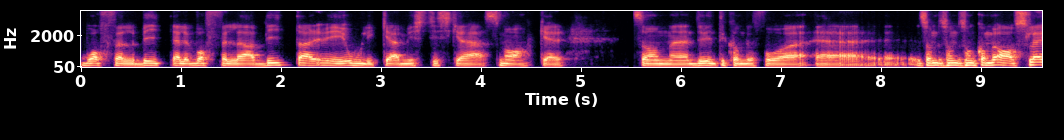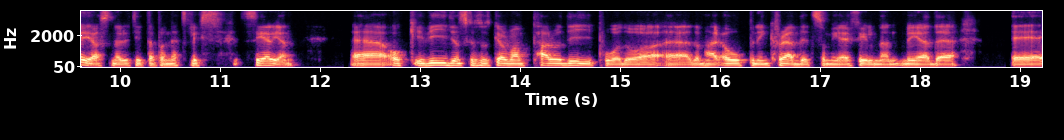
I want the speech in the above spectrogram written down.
waffelbit, eller våffelbitar i olika mystiska smaker som eh, du inte kommer få, eh, som, som, som kommer avslöjas när du tittar på Netflix-serien. Eh, och i videon ska, så ska det vara en parodi på då, eh, de här opening credits som är i filmen med, eh,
